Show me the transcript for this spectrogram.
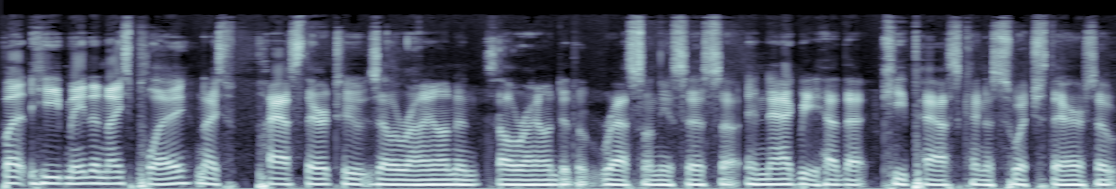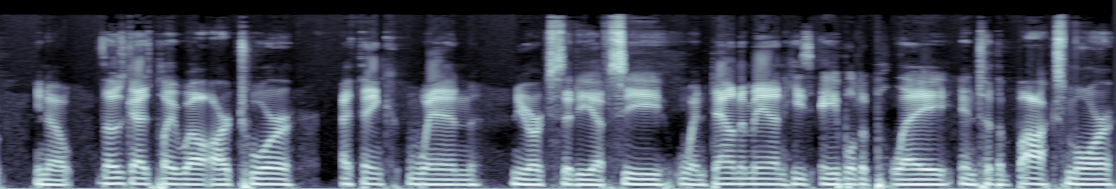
But he made a nice play, nice pass there to Zelarayan, and Zelarayan did the rest on the assist. Uh, and Nagbe had that key pass kind of switch there. So, you know, those guys played well. Artur, I think when New York City FC went down a man, he's able to play into the box more.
